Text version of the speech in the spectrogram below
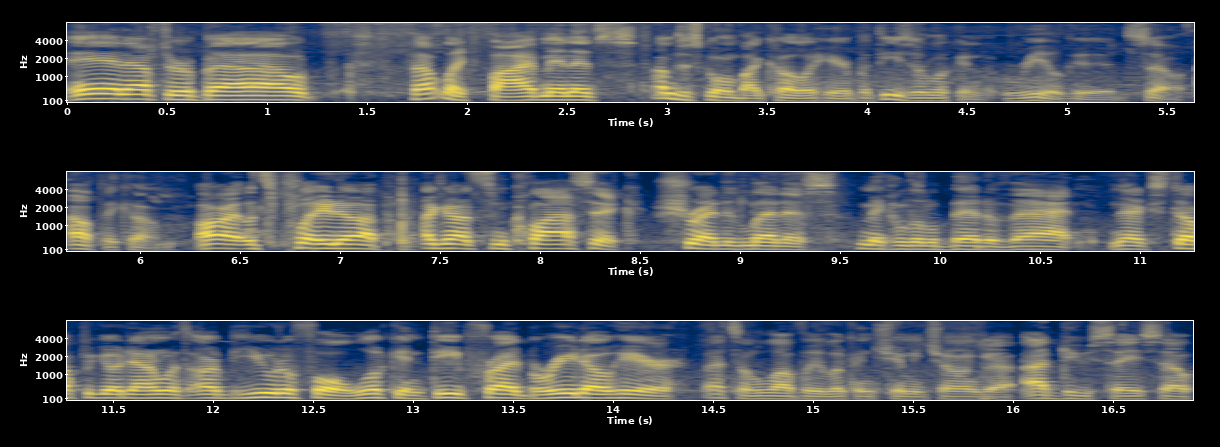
And after about, felt like five minutes, I'm just going by color here, but these are looking real good. So out they come. All right, let's plate up. I got some classic shredded lettuce. Make a little bed of that. Next up, we go down with our beautiful looking deep fried burrito here. That's a lovely looking chimichanga. I do say so.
